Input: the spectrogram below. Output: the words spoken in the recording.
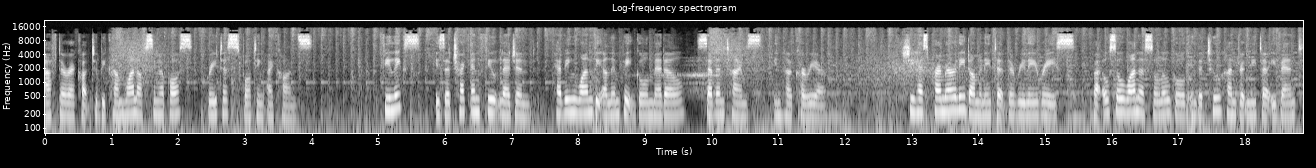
after record to become one of Singapore's greatest sporting icons. Felix is a track and field legend, having won the Olympic gold medal seven times in her career. She has primarily dominated the relay race, but also won a solo gold in the 200 meter event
